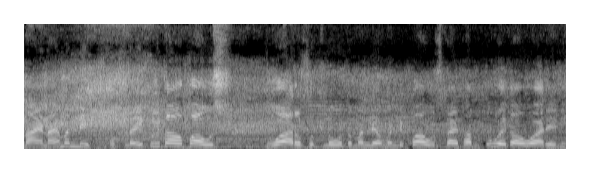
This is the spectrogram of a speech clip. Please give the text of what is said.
नाही नाही म्हणली कुठला येतोय तेव्हा पाऊस. वारं सुटलं होतं म्हणल्या म्हणले पाऊस काय थांबतो होय तेव्हा वाऱ्याने?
